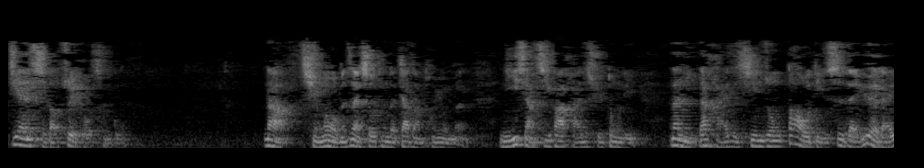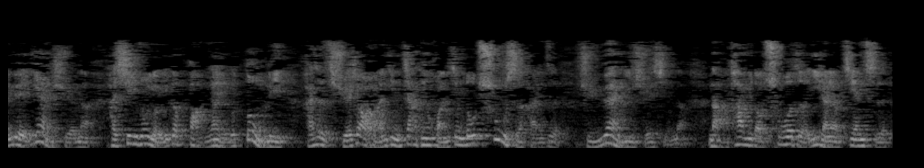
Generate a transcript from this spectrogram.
坚持到最后成功。那请问我们正在收听的家长朋友们，你想激发孩子学动力？那你的孩子心中到底是在越来越厌学呢，还心中有一个榜样，有个动力，还是学校环境、家庭环境都促使孩子去愿意学习呢？哪怕遇到挫折，依然要坚持，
